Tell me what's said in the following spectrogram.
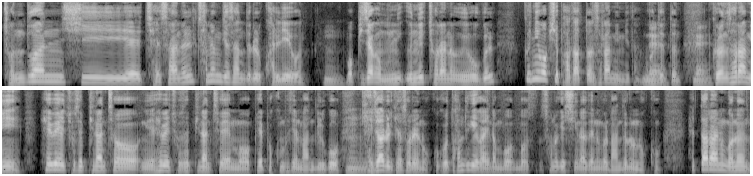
전두환 씨의 재산을 차명 재산들을 관리해온 음. 뭐 비자금 은닉처라는 의혹을 끊임없이 받았던 사람입니다. 네. 어쨌든 네. 그런 사람이 해외 조세 피난처 해외 조세 피난처에 뭐 페이퍼 컴퍼니를 만들고 음. 계좌를 개설해 놓고 그것도 한두 개가 아니라 뭐, 뭐 서너 개씩이나 되는 걸 만들어 놓고 했다라는 거는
